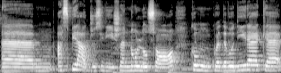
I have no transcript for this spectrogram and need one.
ehm, aspiraggio si dice, non lo so, comunque devo dire che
